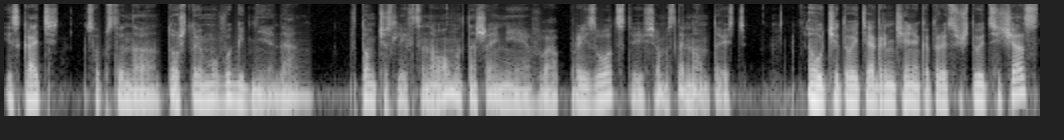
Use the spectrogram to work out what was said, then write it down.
искать, собственно, то, что ему выгоднее, да, в том числе и в ценовом отношении, в производстве и всем остальном. То есть, а учитывая те ограничения, которые существуют сейчас,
